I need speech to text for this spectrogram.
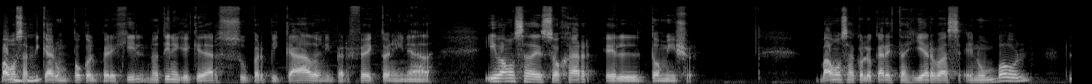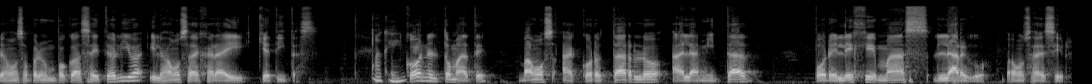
Vamos a picar un poco el perejil, no tiene que quedar súper picado ni perfecto ni nada. Y vamos a deshojar el tomillo. Vamos a colocar estas hierbas en un bowl, le vamos a poner un poco de aceite de oliva y las vamos a dejar ahí quietitas. Con el tomate vamos a cortarlo a la mitad por el eje más largo, vamos a decir.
